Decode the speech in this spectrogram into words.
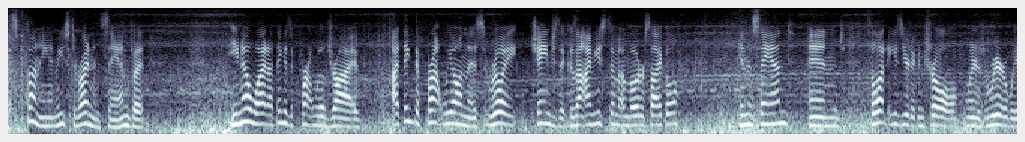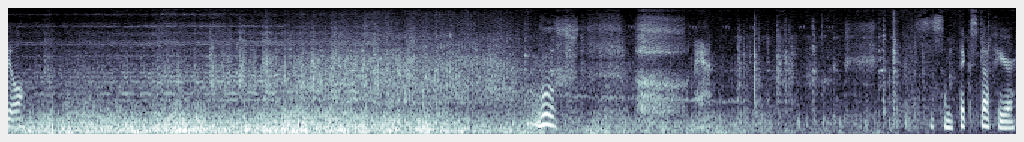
It's funny, I'm used to riding in sand, but you know what? I think it's a front wheel drive. I think the front wheel on this really changes it because I'm used to a motorcycle in the sand and it's a lot easier to control when it's rear wheel. Oof. Oh, man. This is some thick stuff here.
